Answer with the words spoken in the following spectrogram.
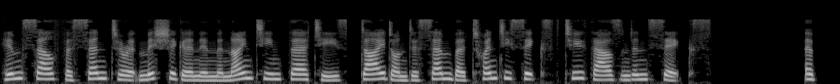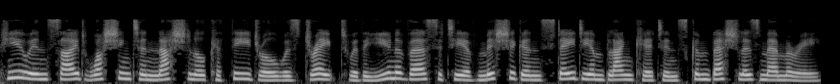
himself a center at Michigan in the 1930s, died on December 26, 2006. A pew inside Washington National Cathedral was draped with a University of Michigan stadium blanket in Schembechler's memory.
